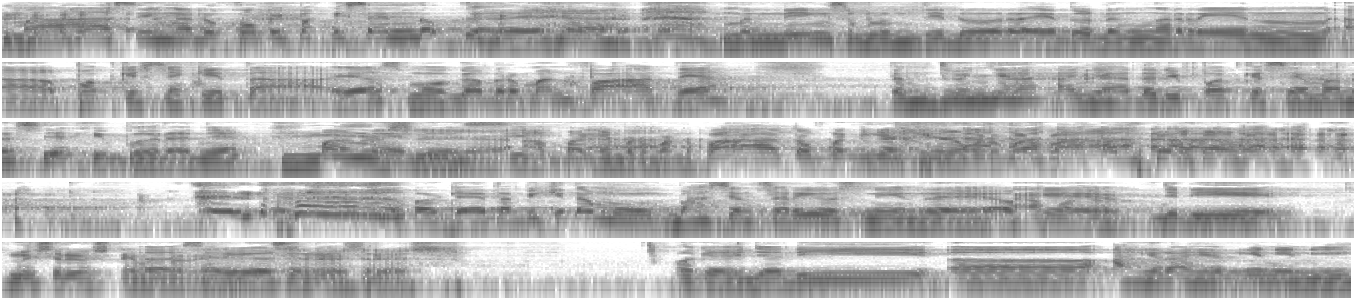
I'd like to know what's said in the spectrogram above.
masih ngaduk kopi pakai sendok ya mending sebelum tidur itu dengerin eh, podcastnya kita ya semoga bermanfaat ya tentunya hanya ada di podcastnya manusia hiburannya Manusia. Apanya bermanfaat? Openingnya nggak bermanfaat. Oke, tapi kita mau bahas yang serius nih, Andre. Oke, Apa tuh? jadi Ini serius nih bener. Eh, serius, serius. serius. Oke, jadi eh, akhir-akhir ini nih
